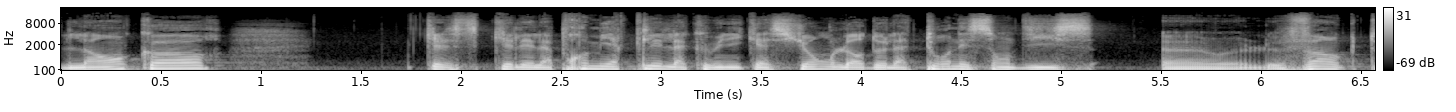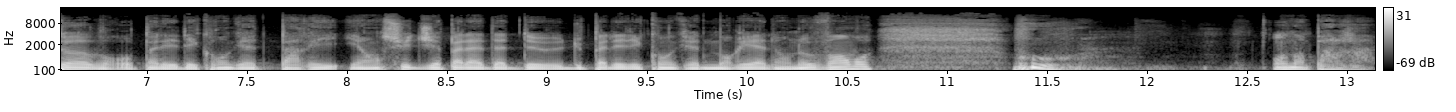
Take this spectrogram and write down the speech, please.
Là encore, quelle, est la première clé de la communication lors de la tournée 110 euh, le 20 octobre au Palais des Congrès de Paris et ensuite j'ai pas la date du Palais des Congrès de Montréal en novembre. on en parlera.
